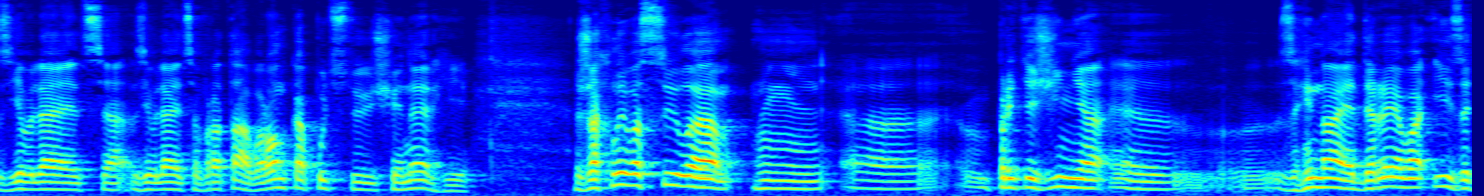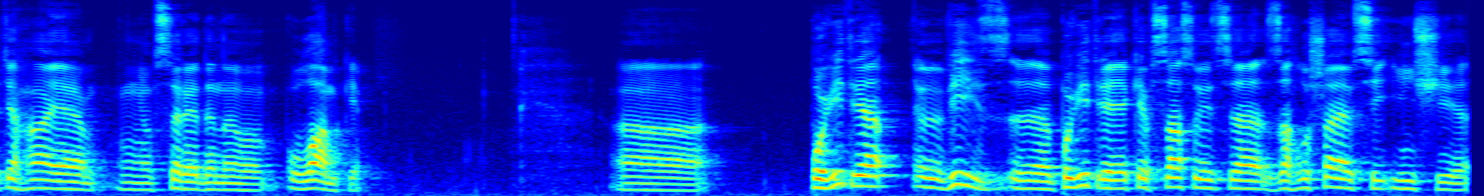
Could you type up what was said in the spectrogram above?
з'являється, з'являється врата, воронка пульсуючої енергії. Жахлива сила е, притяжіння е, згинає дерева і затягає всередину уламки. Е, Повітря, вій повітря, яке всасується, заглушає всі інші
